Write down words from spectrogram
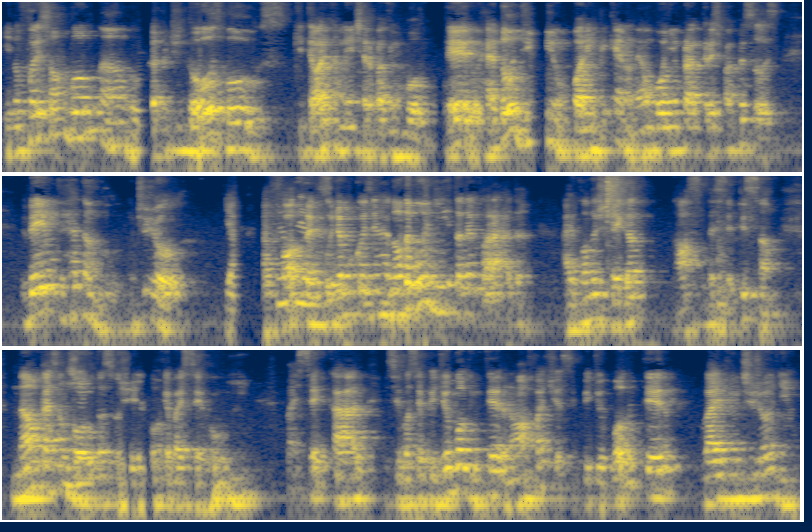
E não foi só um bolo, não. Eu pedi dois bolos, que teoricamente era para vir um bolo inteiro, redondinho, porém pequeno, né? Um bolinho para três, quatro pessoas veio um retângulo, um tijolo. E a, a foto do iFood é uma coisa redonda, bonita, decorada. Aí quando chega, nossa, decepção. Não peça um bolo da sujeira, porque vai ser ruim, vai ser caro. E se você pedir o bolo inteiro, não é uma fatia. Se pedir o bolo inteiro, vai vir um tijolinho,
